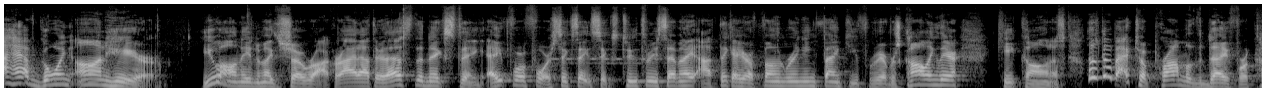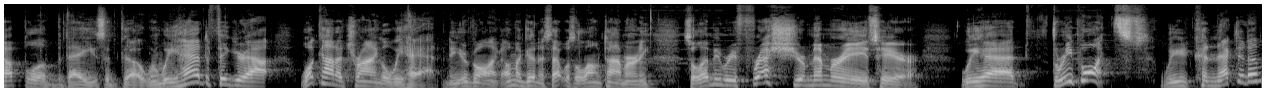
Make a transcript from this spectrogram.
I have going on here, you all need to make the show rock right out there. That's the next thing. 844 686 2378. I think I hear a phone ringing. Thank you for whoever's calling there. Keep calling us. Let's go back to a problem of the day for a couple of days ago when we had to figure out what kind of triangle we had. You're going, oh my goodness, that was a long time, Ernie. So let me refresh your memories here. We had three points. We connected them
